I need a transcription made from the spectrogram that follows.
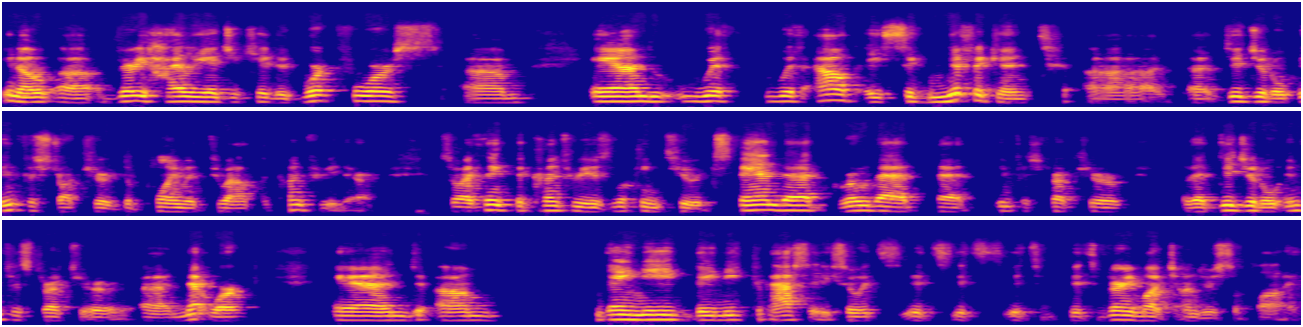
you know, very highly educated workforce, um, and with without a significant uh, uh, digital infrastructure deployment throughout the country there. So I think the country is looking to expand that, grow that, that infrastructure, that digital infrastructure uh, network, and um, they need they need capacity. So it's it's it's it's it's very much undersupplied.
